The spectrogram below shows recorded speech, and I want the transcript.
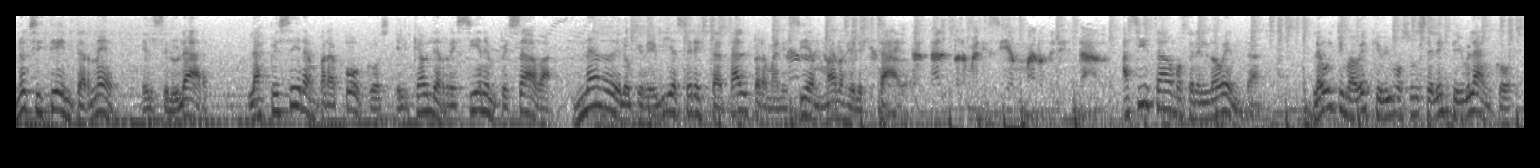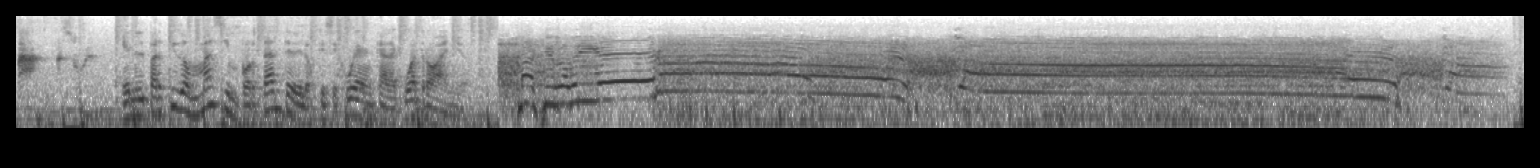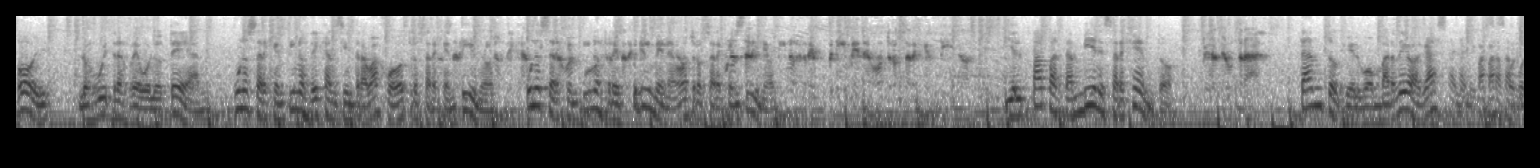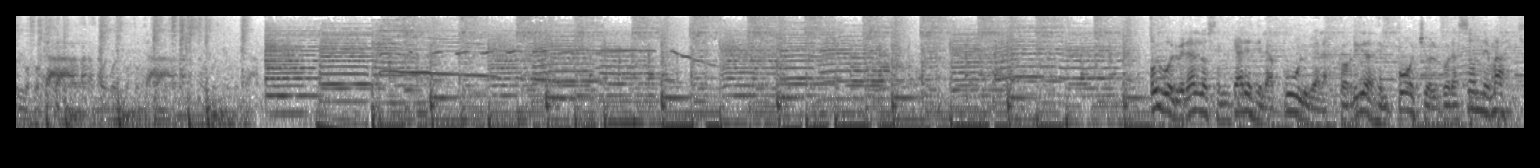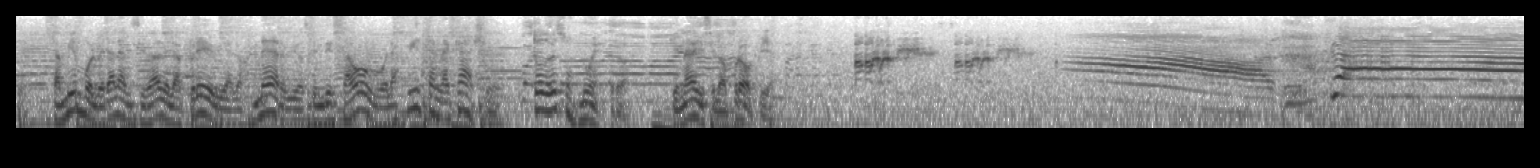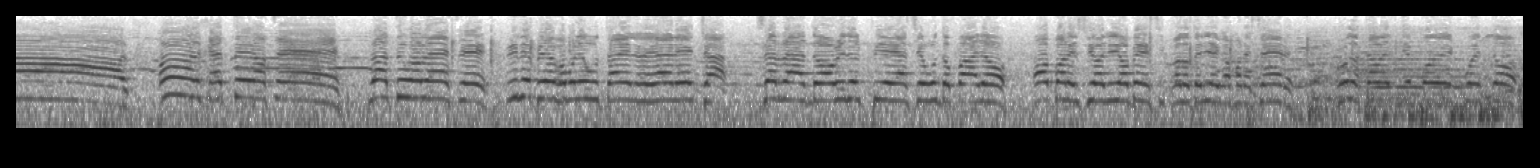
No existía internet, el celular, las PC eran para pocos, el cable recién empezaba, nada de lo que debía ser estatal permanecía en manos del Estado. permanecía en manos del Estado. Así estábamos en el 90, la última vez que vimos un celeste y blanco, azul, en el partido más importante de los que se juegan cada cuatro años. Maxi Rodríguez. Hoy, los buitres revolotean, unos argentinos dejan sin trabajo a otros argentinos, unos argentinos reprimen a otros argentinos. Y el Papa también es sargento. Pero neutral. Tanto que el bombardeo a Gaza le pasa por los costados. Volverán los encares de la pulga, las corridas del pocho, el corazón de Mache. También volverá la ansiedad de la previa, los nervios, el desahogo, la fiesta en la calle. Todo eso es nuestro, que nadie se lo apropia. ¡La tuvo Messi! Y le pegó como le gusta a él desde la derecha cerrando, abriendo el pie al segundo palo. Apareció Leo Messi cuando tenía que aparecer, cuando estaba el tiempo de descuento.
